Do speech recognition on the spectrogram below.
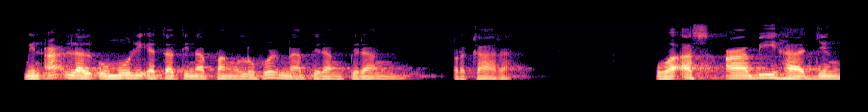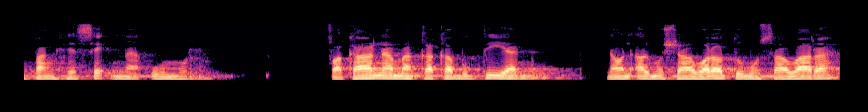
Min a'lal umuri eta tina pangluhurna pirang-pirang perkara. waas abiha jeung panghesekna umur. Fakana maka kabuktian naon al musyawaratu musyawarah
